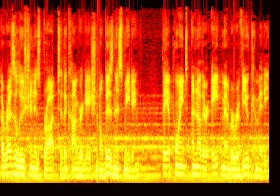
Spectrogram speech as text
a resolution is brought to the Congregational Business Meeting. They appoint another eight member Review Committee.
